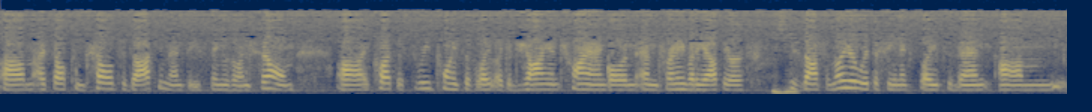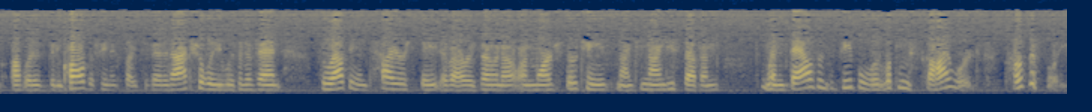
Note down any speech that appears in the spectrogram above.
um, I felt compelled to document these things on film. Uh, I caught the three points of light like a giant triangle, and, and for anybody out there who's not familiar with the Phoenix Lights event, um, uh, what has been called the Phoenix Lights event, it actually was an event throughout the entire state of Arizona on March 13th, 1997, when thousands of people were looking skyward purposely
